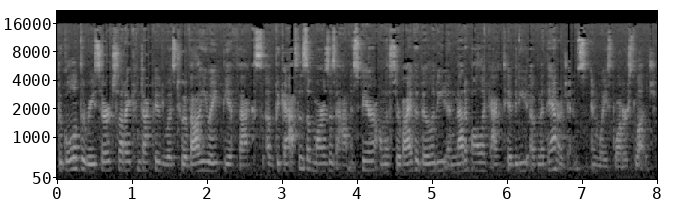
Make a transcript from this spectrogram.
The goal of the research that I conducted was to evaluate the effects of the gases of Mars's atmosphere on the survivability and metabolic activity of methanogens in wastewater sludge.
